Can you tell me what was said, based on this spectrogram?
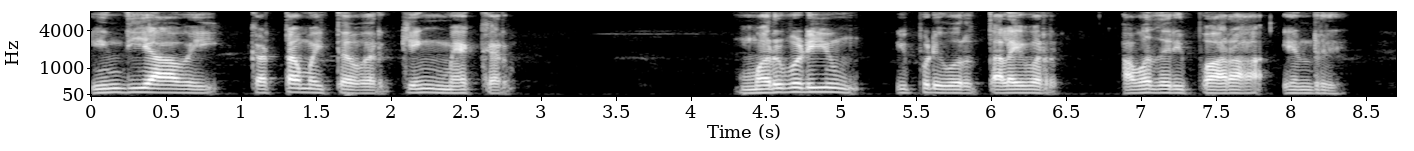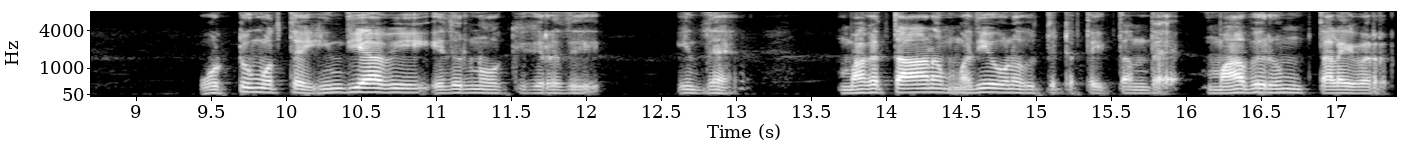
இந்தியாவை கட்டமைத்தவர் கிங் மேக்கர். மறுபடியும் இப்படி ஒரு தலைவர் அவதரிப்பாரா என்று ஒட்டுமொத்த இந்தியாவே எதிர்நோக்குகிறது. இந்த மகத்தான மதிய உணவு திட்டத்தை தந்த மாபெரும் தலைவர்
